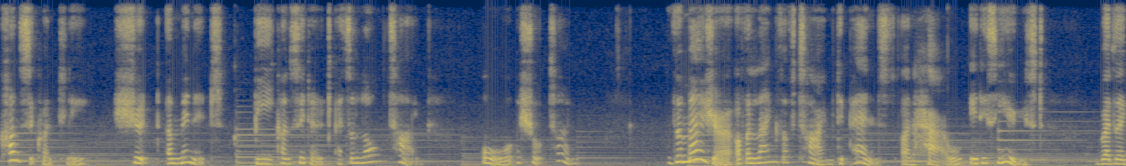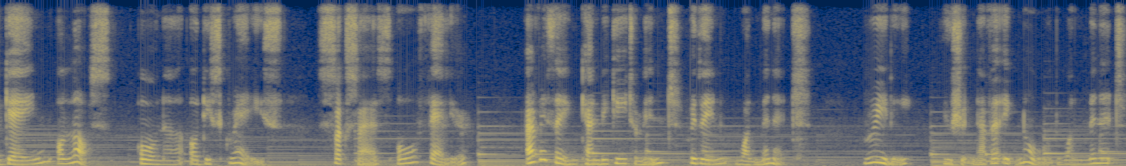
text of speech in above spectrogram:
Consequently, should a minute be considered as a long time or a short time? The measure of a length of time depends on how it is used, whether gain or loss, honor or disgrace, success or failure. Everything can be determined within one minute. Really, you should never ignore the one minute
